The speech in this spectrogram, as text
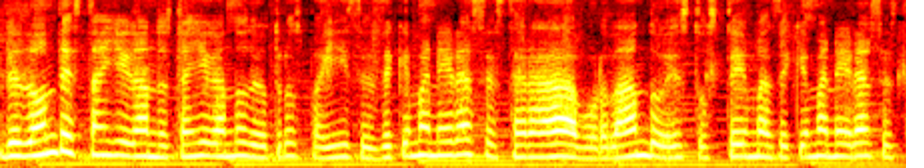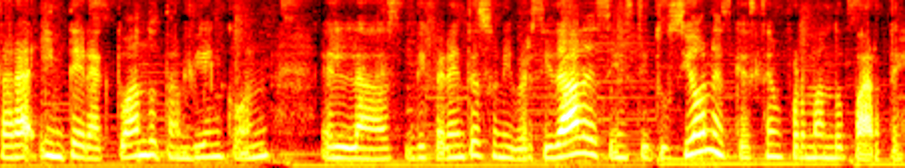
¿De dónde están llegando? ¿Están llegando de otros países? ¿De qué manera se estará abordando estos temas? ¿De qué manera se estará interactuando también con eh, las diferentes universidades e instituciones que estén formando parte?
